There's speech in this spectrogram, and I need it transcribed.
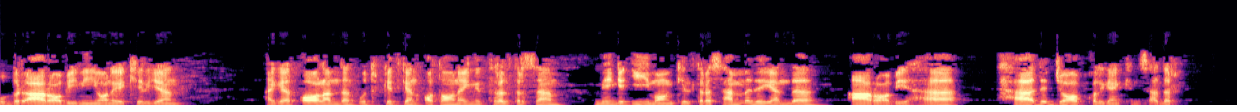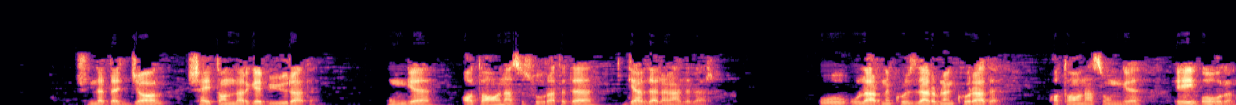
U bir arobiyning yoniga kelgan agar olamdan o'tib ketgan ota onangni tiriltirsam menga iymon keltirasanmi? deganda arobiy ha ha deb javob qilgan kimsadir. Shunda dajjol shaytonlarga buyuradi. Unga ota onasi suratida gavdalanadilar. U ularni ko'zlari bilan ko'radi. Ota onasi unga ey o'g'lim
